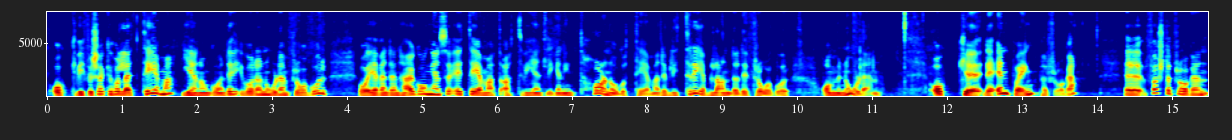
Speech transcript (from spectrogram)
Och vi försöker hålla ett tema genomgående i våra Nordenfrågor. Och även den här gången så är temat att vi egentligen inte har något tema. Det blir tre blandade frågor om Norden. Och eh, det är en poäng per fråga. Eh, första frågan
